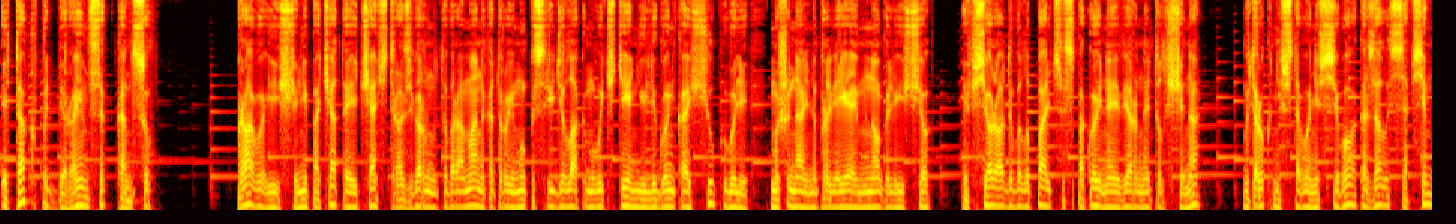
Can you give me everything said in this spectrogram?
Итак, подбираемся к концу. Правая еще непочатая часть развернутого романа, которую ему посреди лакомого чтения легонько ощупывали, машинально проверяя, много ли еще, и все радовало пальцы спокойная верная толщина, вдруг ни с того ни с сего оказалась совсем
